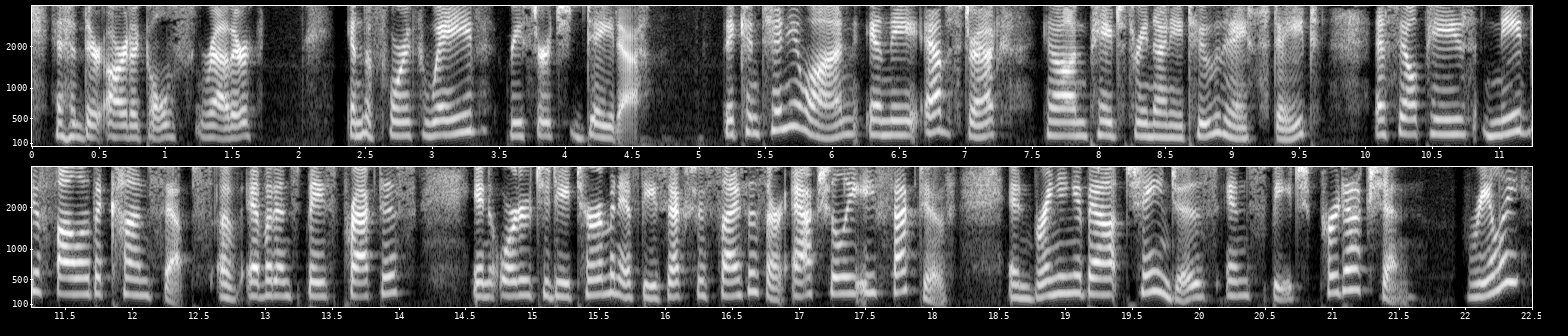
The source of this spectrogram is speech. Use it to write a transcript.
their articles rather, in the fourth wave research data. They continue on in the abstract on page 392. They state SLPs need to follow the concepts of evidence-based practice in order to determine if these exercises are actually effective in bringing about changes in speech production. Really?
